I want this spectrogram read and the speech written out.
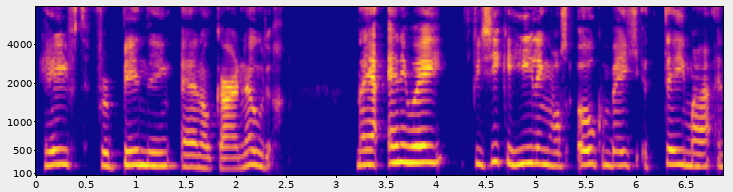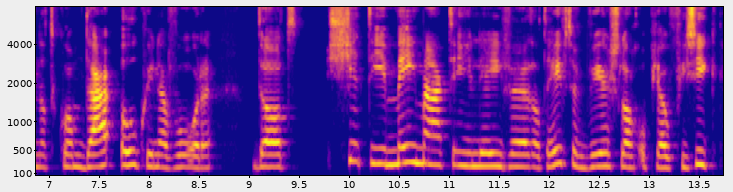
heeft verbinding en elkaar nodig. Nou ja, anyway, fysieke healing was ook een beetje het thema. En dat kwam daar ook weer naar voren. Dat shit die je meemaakt in je leven, dat heeft een weerslag op jouw fysiek.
